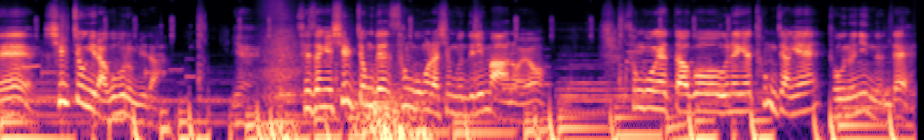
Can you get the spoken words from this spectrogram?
네, 실종이라고 부릅니다. 예. 세상에 실종된 성공을 하신 분들이 많아요. 성공했다고 은행의 통장에 돈은 있는데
